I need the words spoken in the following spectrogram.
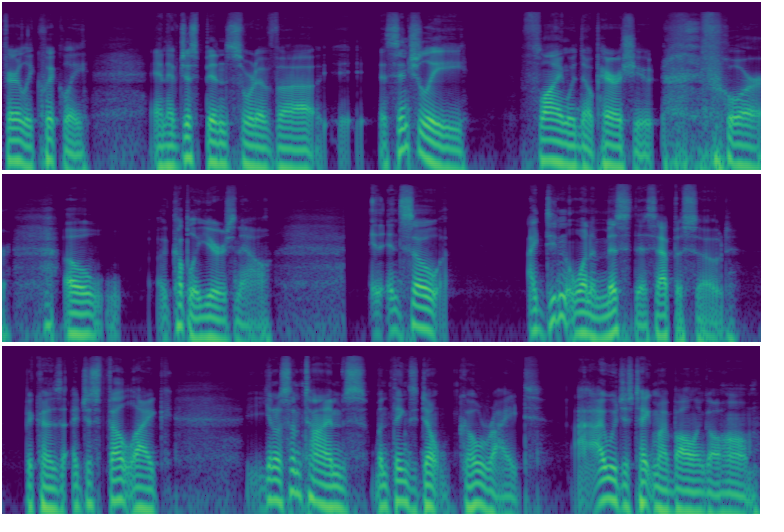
fairly quickly and have just been sort of uh, essentially flying with no parachute for oh a couple of years now. And, and so I didn't want to miss this episode because I just felt like you know sometimes when things don't go right, I, would just take my ball and go home.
